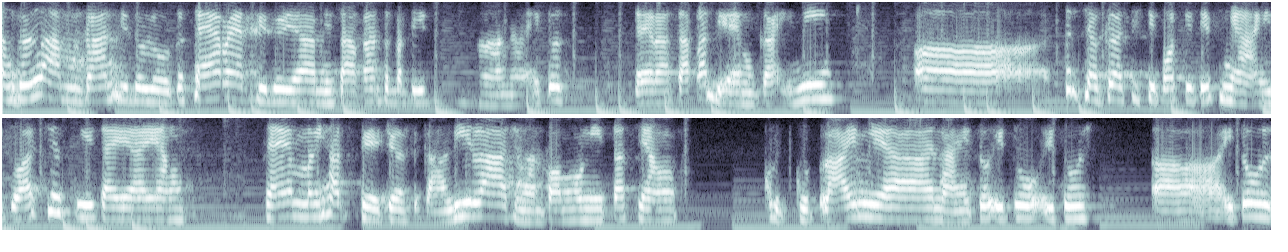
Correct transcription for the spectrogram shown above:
tenggelam kan, gitu loh, keseret gitu ya, misalkan seperti itu. Nah, nah itu saya rasakan di MK ini e, terjaga sisi positifnya, itu aja sih saya yang saya melihat beda sekali lah dengan komunitas yang grup-grup lain ya. Nah itu itu itu uh, itu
